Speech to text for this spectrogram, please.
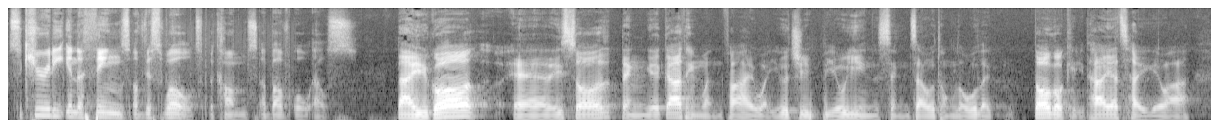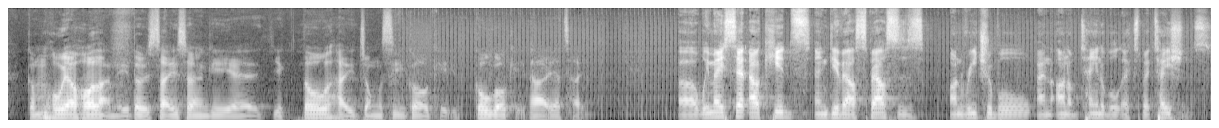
security in the things of this world becomes above all else. 但系如果诶、呃你所定嘅家庭文化系围绕住表现、成就同努力多过其他一切嘅话，咁好有可能你对世上嘅嘢亦都系重视过其高过其他一切。 Uh, we may set our kids and give our spouses unreachable and unobtainable expectations.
